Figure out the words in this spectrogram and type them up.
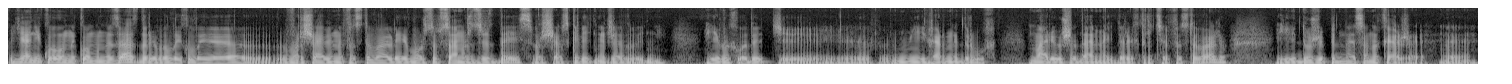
я ніколи нікому не заздрив, але коли я в Варшаві на фестивалі Words of Summer Jazz Days, Варшавські літні джазові дні, і виходить е, мій гарний друг Маріуш Адам, як директор цього фестивалю, і дуже піднесено каже: е,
